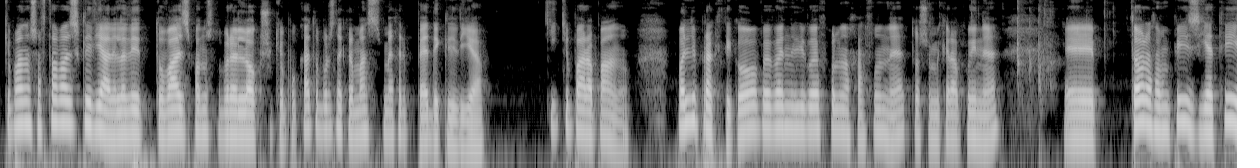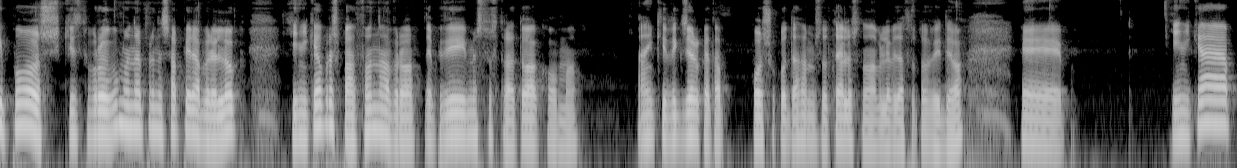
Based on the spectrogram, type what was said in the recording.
και πάνω σε αυτά βάζεις κλειδιά. Δηλαδή το βάζεις πάνω στο μπρελόκ σου και από κάτω μπορείς να κρεμάσεις μέχρι 5 κλειδιά. Και και παραπάνω. Πολύ πρακτικό, βέβαια είναι λίγο εύκολο να χαθούν τόσο μικρά που είναι. Ε, τώρα θα μου πεις γιατί, πώς και στο προηγούμενο έπαιρνες άπειρα μπρελόκ. Γενικά προσπαθώ να βρω, επειδή είμαι στο στρατό ακόμα. Αν και δεν ξέρω κατά πόσο κοντά θα είμαι στο τέλος όταν βλέπετε αυτό το βίντεο. Ε, Γενικά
